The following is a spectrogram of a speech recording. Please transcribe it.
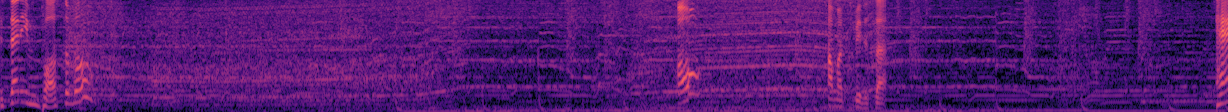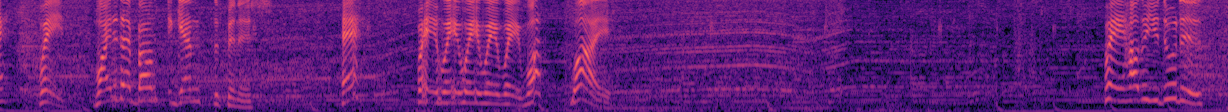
Is that even possible? Oh! How much speed is that? Huh? Wait, why did I bounce against the finish? Huh? Wait, wait, wait, wait, wait. What? Why? Wait, how do you do this?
